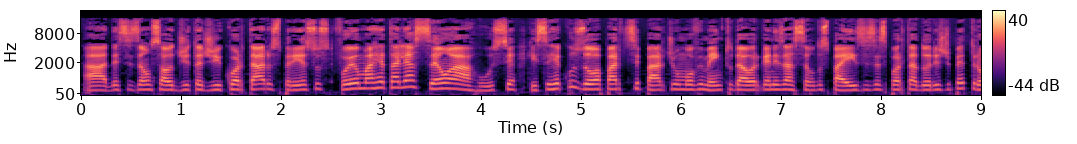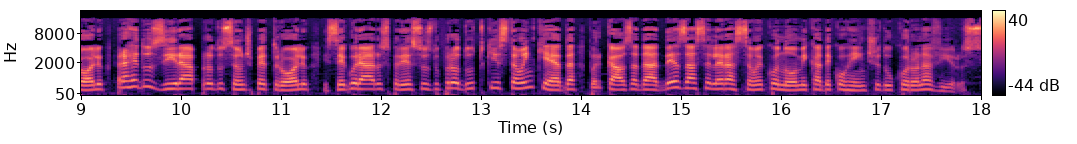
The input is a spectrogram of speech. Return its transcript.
A decisão saudita de cortar os preços foi uma retaliação à Rússia, que se recusou a participar de um movimento da Organização dos Países Exportadores de Petróleo para reduzir a produção de petróleo e segurar os preços do produto que estão em queda por causa da desaceleração econômica econômica decorrente do coronavírus.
